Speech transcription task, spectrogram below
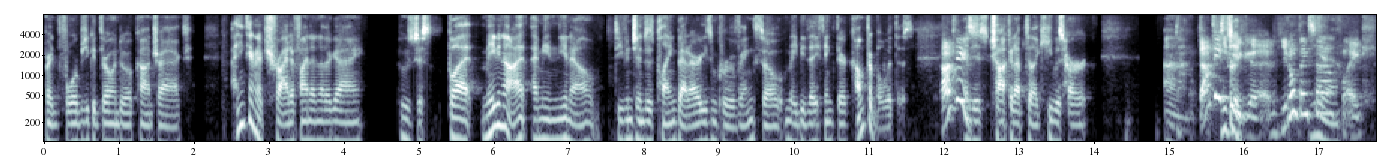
Bryn Forbes you could throw into a contract. I think they're going to try to find another guy who's just, but maybe not. I mean, you know, DiVincenzo is playing better. He's improving. So maybe they think they're comfortable with this Dante and just chalk it up to like he was hurt. Um, Dante's pretty did- good. You don't think so? Yeah. Like,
